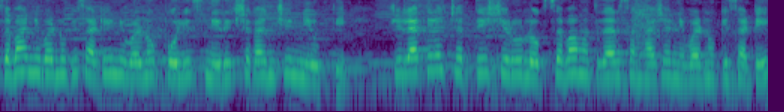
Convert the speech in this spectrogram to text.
लोकसभा निवडणुकीसाठी निवडणूक पोलीस निरीक्षकांची नियुक्ती. जिल्ह्यातील छत्तीस शिरूर लोकसभा मतदारसंघाच्या निवडणुकीसाठी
